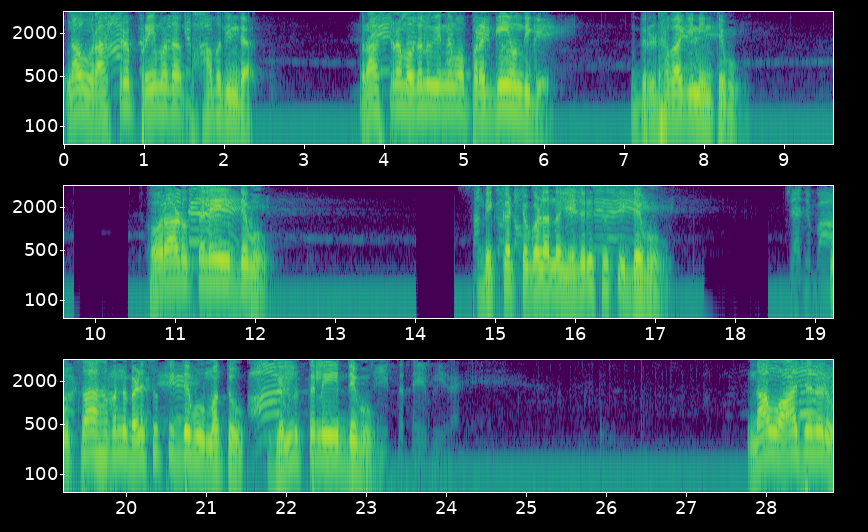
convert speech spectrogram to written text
ನಾವು ರಾಷ್ಟ್ರ ಪ್ರೇಮದ ಭಾವದಿಂದ ರಾಷ್ಟ್ರ ಮೊದಲು ಎನ್ನುವ ಪ್ರಜ್ಞೆಯೊಂದಿಗೆ ದೃಢವಾಗಿ ನಿಂತೆವು. ಹೋರಾಡುತ್ತಲೇ ಇದ್ದೆವು. ಬಿಕ್ಕಟ್ಟುಗಳನ್ನು ಎದುರಿಸುತ್ತಿದ್ದೆವು. ಉತ್ಸಾಹವನ್ನು ಬೆಳೆಸುತ್ತಿದ್ದೆವು ಮತ್ತು ಗೆಲ್ಲುತ್ತಲೇ ಇದ್ದೆವು. ನಾವು ಆ ಜನರು.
